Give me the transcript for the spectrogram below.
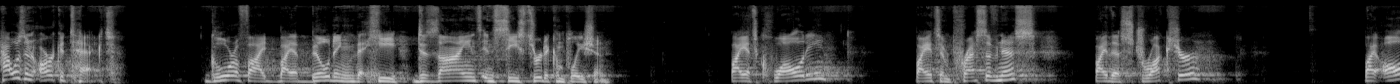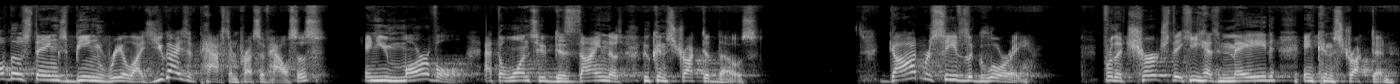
How is an architect glorified by a building that he designs and sees through to completion? By its quality, by its impressiveness, by the structure, by all those things being realized. You guys have passed impressive houses and you marvel at the ones who designed those, who constructed those. God receives the glory for the church that he has made and constructed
